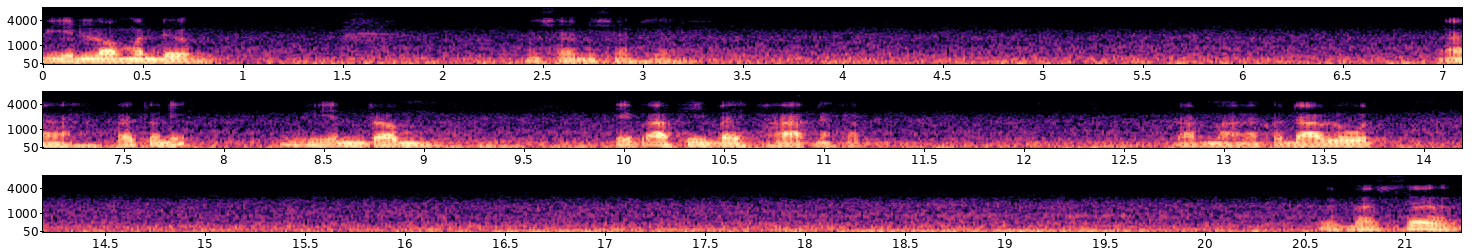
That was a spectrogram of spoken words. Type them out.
VN รอมเหมือนเดิม ไม่ใช่ไม่ใช่ไม่ใช่ อ่า ไปตัวนี้ VN ROM FRP bypass นะครับ กลับมาแล้วก็ดาวน์โหลดเปิดเบราว์เซอร์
